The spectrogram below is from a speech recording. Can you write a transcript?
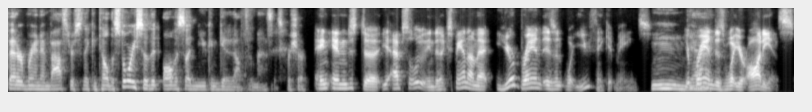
better brand ambassadors so they can tell the story so that all of a sudden you can get it out to the masses for sure. And and just uh yeah absolutely. And to expand on that your brand isn't what you think it means. Mm, your yeah. brand is what your audience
